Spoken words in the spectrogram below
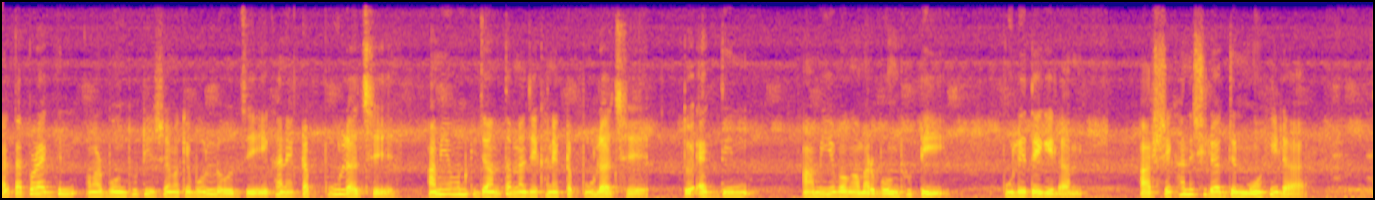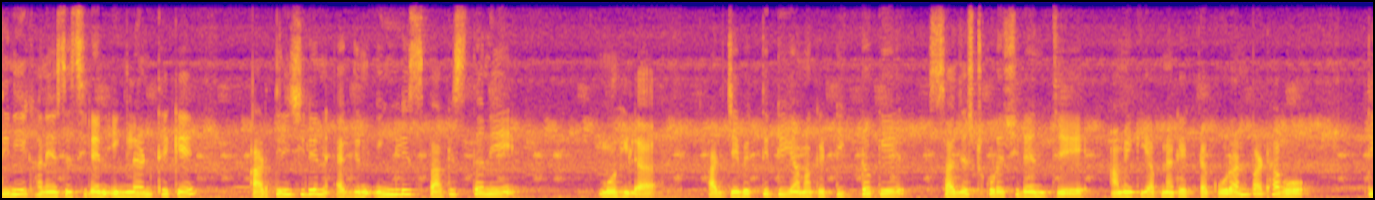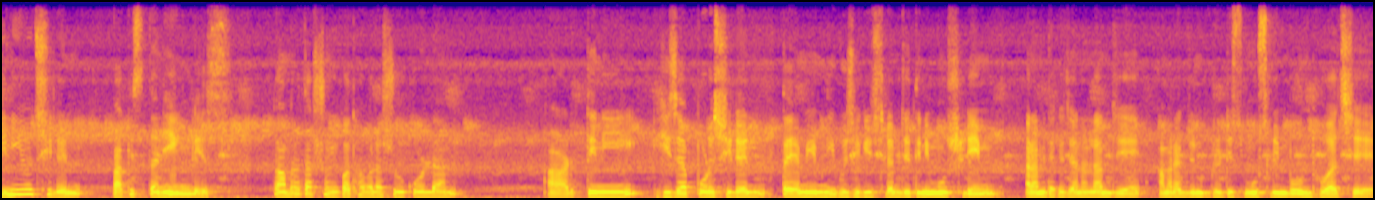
আর তারপর একদিন আমার বন্ধুটি এসে আমাকে বলল যে, এখানে একটা পুল আছে। আমি এমনকি জানতাম না যে এখানে একটা পুল আছে। তো একদিন আমি এবং আমার বন্ধুটি পুলেতে গেলাম। আর সেখানে ছিল একজন মহিলা। তিনি এখানে এসেছিলেন ইংল্যান্ড থেকে। আর তিনি ছিলেন একজন ইংলিশ পাকিস্তানি মহিলা। আর যে ব্যক্তিটি আমাকে টিকটকে সাজেস্ট করেছিলেন যে, আমি কি আপনাকে একটা কোরআন পাঠাবো? তিনিও ছিলেন পাকিস্তানি ইংলিশ। তো আমরা তার সঙ্গে কথা বলা শুরু করলাম। আর তিনি হিজাব পড়েছিলেন, তাই আমি এমনি বুঝে গিয়েছিলাম যে তিনি মুসলিম। আর আমি তাকে জানালাম যে আমার একজন ব্রিটিশ মুসলিম বন্ধু আছে।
